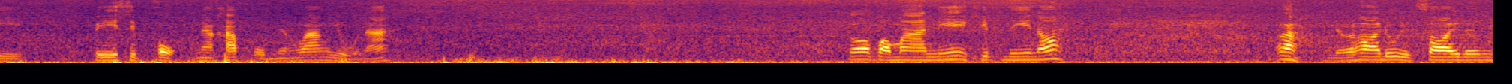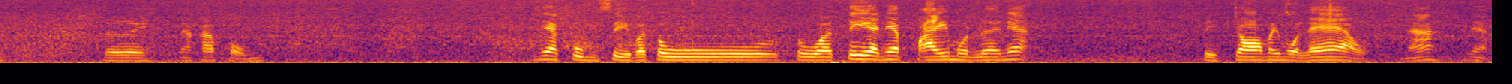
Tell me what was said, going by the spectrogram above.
254 ปี 16 นะครับผมยังว่างอยู่นะ ก็ประมาณนี้คลิปนี้เนาะอะเดี๋ยวพอดูอีกซอยหนึ่งเลยนะครับผม เนี่ยกลุ่ม 4 ประตูตัวเตี้ยเนี่ยไปหมดเลยเนี่ย ติดจองไปหมดแล้วนะเนี่ย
